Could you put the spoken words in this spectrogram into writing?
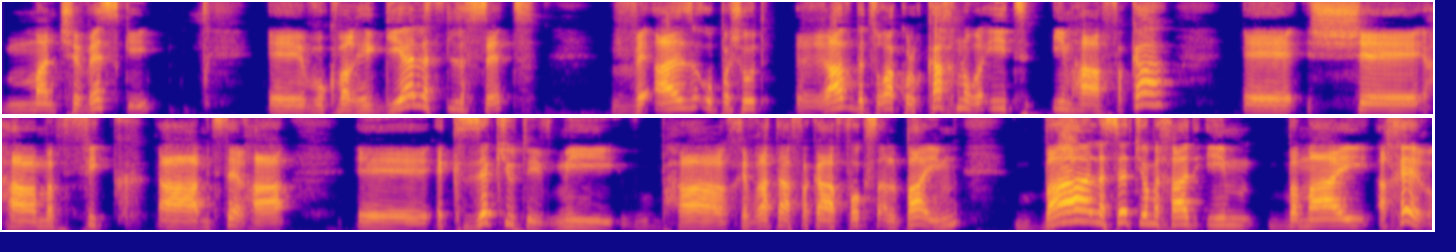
מנצ'בסקי אה, והוא כבר הגיע לסט ואז הוא פשוט רב בצורה כל כך נוראית עם ההפקה אה, שהמפיק המצטער האקזקיוטיב מחברת ההפקה פוקס 2000 בא לשאת יום אחד עם במאי אחר.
